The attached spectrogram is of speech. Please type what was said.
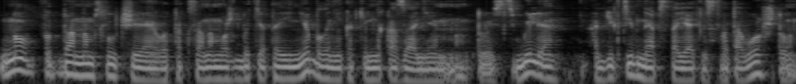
Ну, в данном случае, вот, Оксана, может быть, это и не было никаким наказанием. То есть были объективные обстоятельства того, что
